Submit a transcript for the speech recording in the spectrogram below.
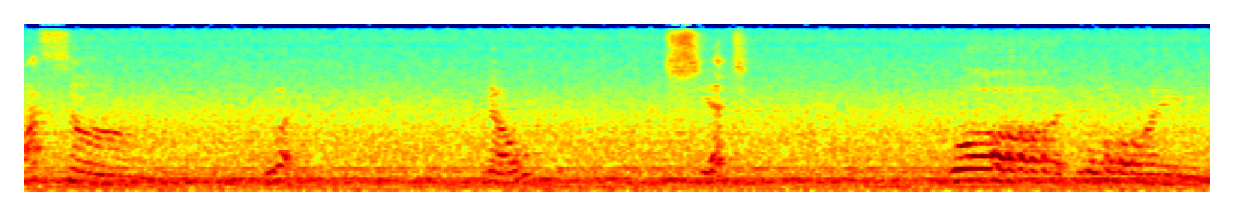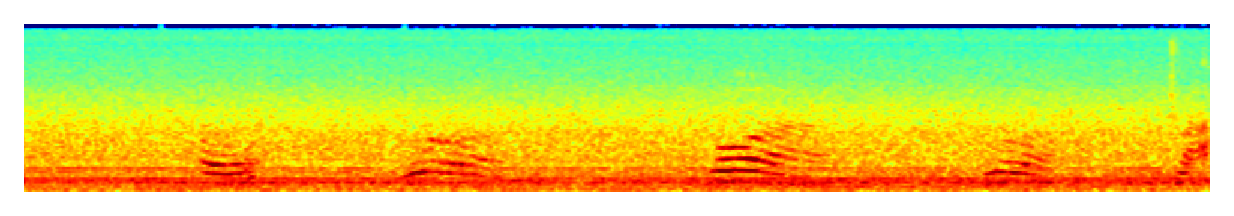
Awesome. Good. No. Sit. Good. 우와. 좋아.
